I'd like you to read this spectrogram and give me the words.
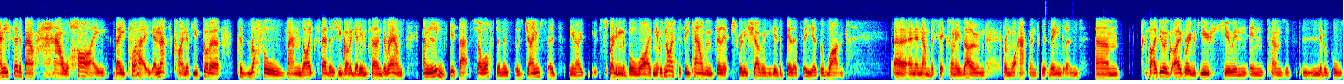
and he said about how high they play, and that's kind of you've got to to ruffle Van Dijk's feathers, you've got to get him turned around. And Leeds did that so often, as, as James said, you know, spreading the ball wide. And it was nice to see Kalvin Phillips really showing his ability as a one uh, and a number six on his own from what happened with England. Um, but I do I agree with you, Hugh, in in terms of Liverpool's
